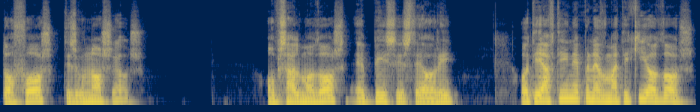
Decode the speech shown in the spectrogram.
το φως της γνώσεως. Ο ψαλμοδός επίσης θεωρεί ότι αυτή είναι πνευματική οδός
